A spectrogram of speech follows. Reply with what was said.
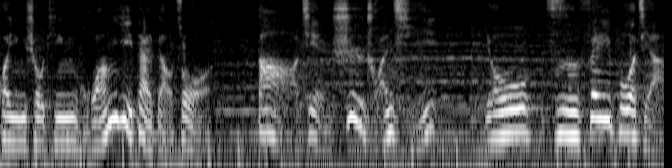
欢迎收听黄奕代表作《大剑师传奇》，由子飞播讲。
